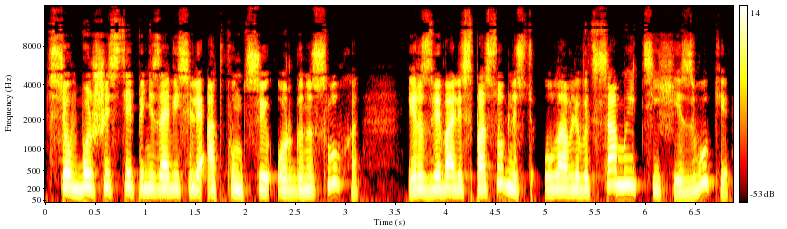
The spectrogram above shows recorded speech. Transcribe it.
все в большей степени зависели от функции органа слуха и развивали способность улавливать самые тихие звуки,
